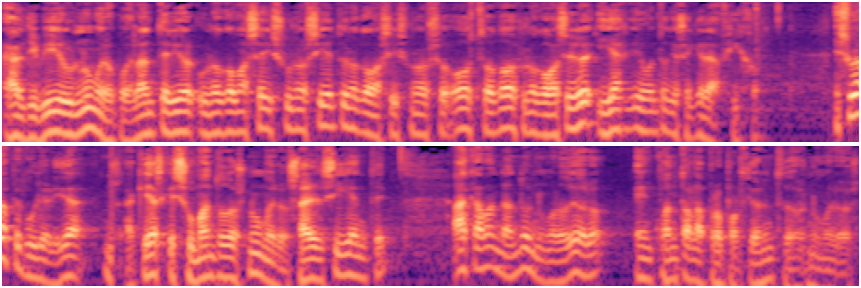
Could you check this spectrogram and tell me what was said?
al dividir un número por el anterior 1,617, 1,618, 1,6 y ya hay un momento que se queda fijo. Es una peculiaridad. Aquellas que sumando dos números sale el siguiente, acaban dando un número de oro en cuanto a la proporción entre dos números.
